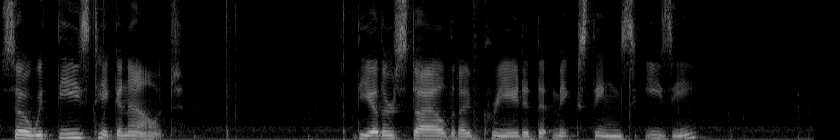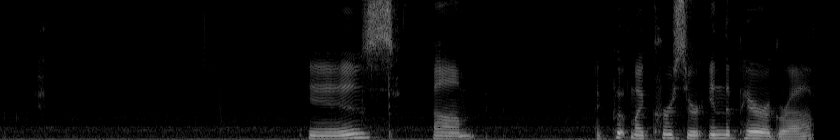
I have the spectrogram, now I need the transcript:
So with these taken out, the other style that I've created that makes things easy is um, I put my cursor in the paragraph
